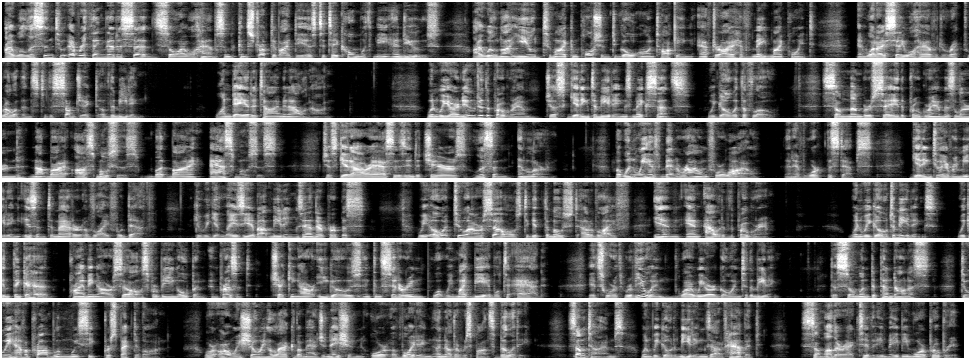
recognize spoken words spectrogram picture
I will listen to everything that is said, so I will have some constructive ideas to take home with me and use. I will not yield to my compulsion to go on talking after I have made my point, and what I say will have a direct relevance to the subject of the meeting. One day at a time in Al Anon. When we are new to the program, just getting to meetings makes sense. We go with the flow. Some members say the program is learned not by osmosis, but by asmosis just get our asses into chairs, listen, and learn. But when we have been around for a while and have worked the steps, getting to every meeting isn't a matter of life or death. Do we get lazy about meetings and their purpose? We owe it to ourselves to get the most out of life in and out of the program. When we go to meetings, we can think ahead, priming ourselves for being open and present checking our egos and considering what we might be able to add. It's worth reviewing why we are going to the meeting. Does someone depend on us? Do we have a problem we seek perspective on? Or are we showing a lack of imagination or avoiding another responsibility? Sometimes, when we go to meetings out of habit, some other activity may be more appropriate.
